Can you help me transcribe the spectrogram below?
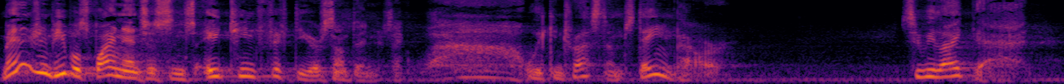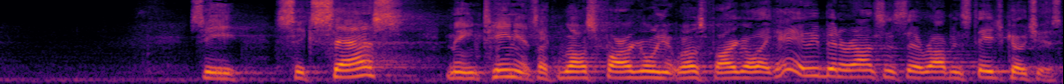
managing people's finances since 1850 or something. It's like, wow, we can trust them. Staying power. See, we like that. See, success, maintaining It's like Wells Fargo, and at Wells Fargo, like, hey, we've been around since the Robin Stagecoaches.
